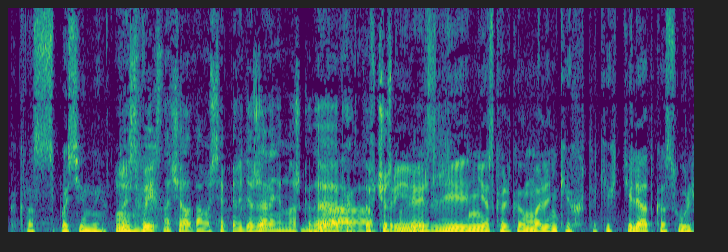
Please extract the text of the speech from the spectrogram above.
как раз спасены. То есть вы их сначала там у себя передержали немножко, да, да как-то в чувство привезли привели? несколько маленьких таких телят, косуль.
